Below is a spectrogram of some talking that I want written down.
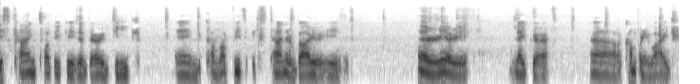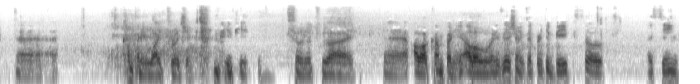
this kind of topic is a very big and come up with external value is uh, really like a, a company-wide uh, company-wide project maybe. So that's why uh, our company our organization is a pretty big so i think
